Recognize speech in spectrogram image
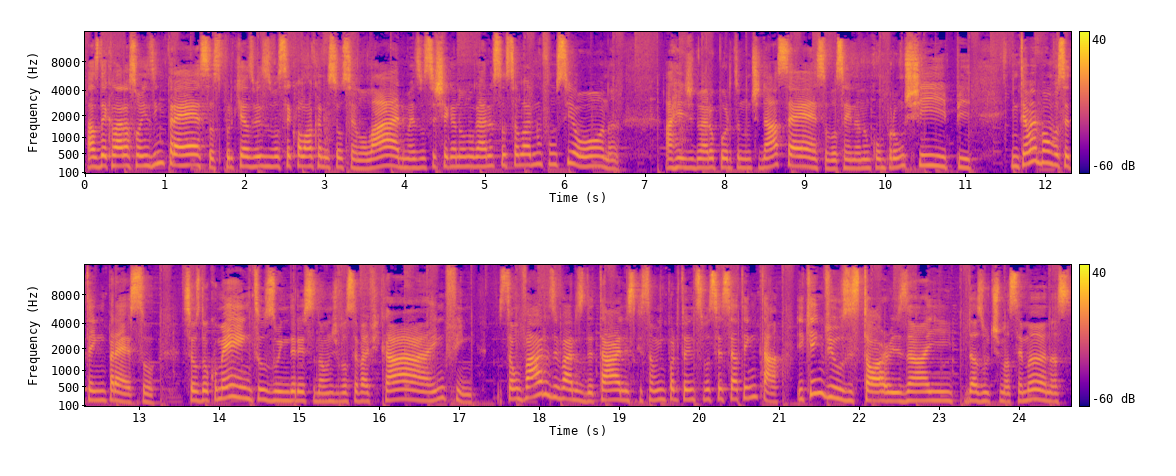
As declarações impressas, porque às vezes você coloca no seu celular, mas você chega num lugar e o seu celular não funciona. A rede do aeroporto não te dá acesso, você ainda não comprou um chip. Então é bom você ter impresso seus documentos, o endereço de onde você vai ficar, enfim são vários e vários detalhes que são importantes você se atentar. E quem viu os stories aí das últimas semanas,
